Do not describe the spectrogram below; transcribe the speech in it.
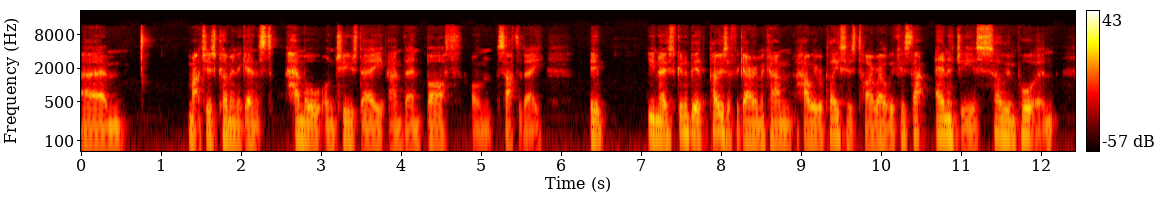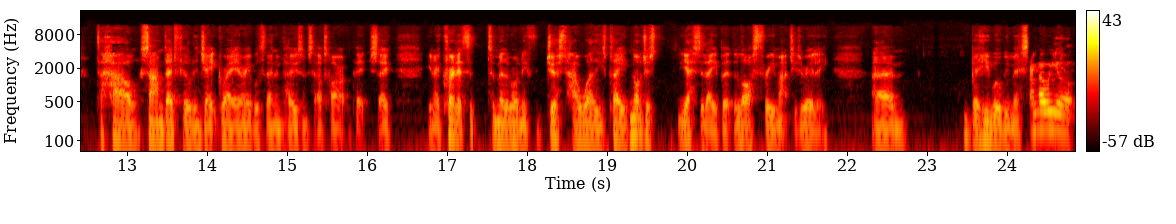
Um, matches coming against Hemel on Tuesday and then Bath on Saturday. It, you know, it's going to be a poser for Gary McCann how he replaces Tyrell because that energy is so important to how Sam Deadfield and Jake Gray are able to then impose themselves higher up the pitch. So, you know, credit to, to Miller Rodney for just how well he's played, not just yesterday, but the last three matches really. Um, but he will be missed. I know you're.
